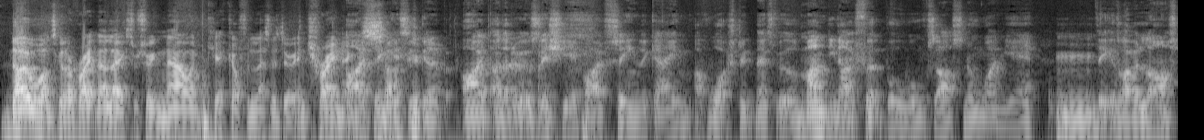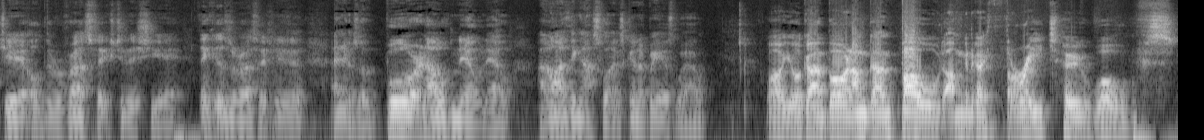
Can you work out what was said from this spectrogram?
No one's going to break their legs between now and kick off unless they do it in training. I think so- this is gonna. I, I don't know if it was this year, but I've seen the game. I've watched it. There's it was Monday night football. Wolves Arsenal one year. Mm. I think it was either last year or the reverse fixture this year. I think it was the reverse fixture, and it was a boring old nil nil. And I think that's what it's going to be as well. Well, you're going bold. I'm going bold. I'm going to go three-two Wolves.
